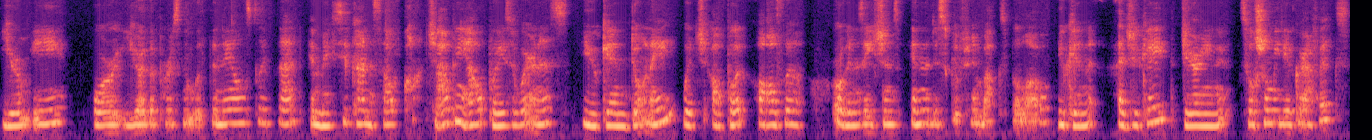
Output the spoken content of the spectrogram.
you're me or you're the person with the nails like that. It makes you kind of self-conscious. Helping help raise awareness, you can donate, which I'll put all the organizations in the description box below. You can educate, sharing social media graphics.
